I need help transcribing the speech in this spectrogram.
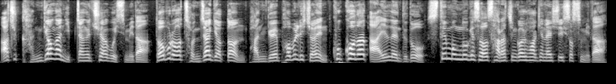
아주 강경한 입장을 취하고 있습니다. 더불어 전작이었던 반교의 publisher인 코코넛 아일랜드도 스팀 목록에서 사라진 걸 확인할 수 있었습니다.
